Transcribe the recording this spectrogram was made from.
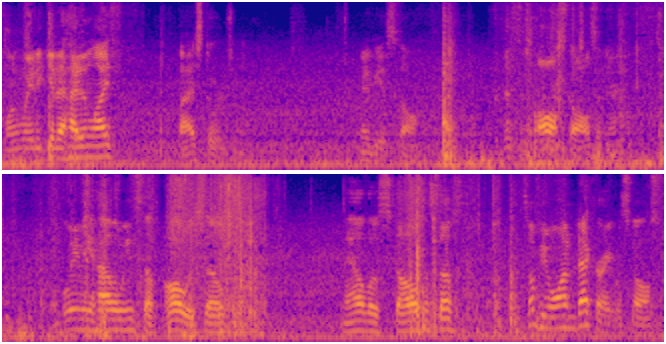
One way to get ahead in life, buy a storage unit. Maybe a skull. But this is all skulls in there. And believe me, Halloween stuff always sells. Now those skulls and stuff. Some people want to decorate with skulls.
